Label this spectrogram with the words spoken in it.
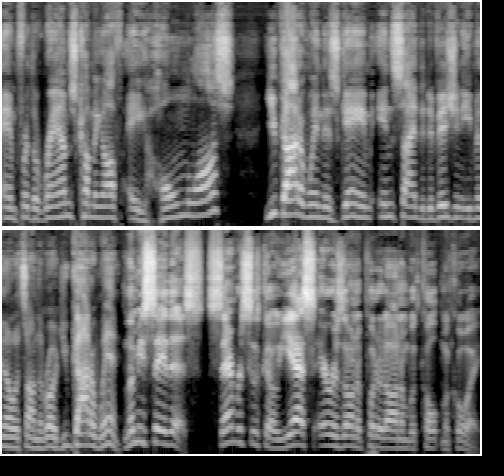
and for the Rams coming off a home loss, you got to win this game inside the division, even though it's on the road. You got to win. Let me say this: San Francisco, yes, Arizona put it on him with Colt McCoy,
